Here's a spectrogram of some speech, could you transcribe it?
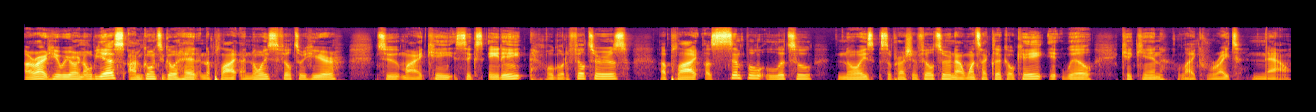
All right, here we are in OBS. I'm going to go ahead and apply a noise filter here to my K688. We'll go to filters apply a simple little noise suppression filter. Now, once I click OK, it will kick in like right now.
